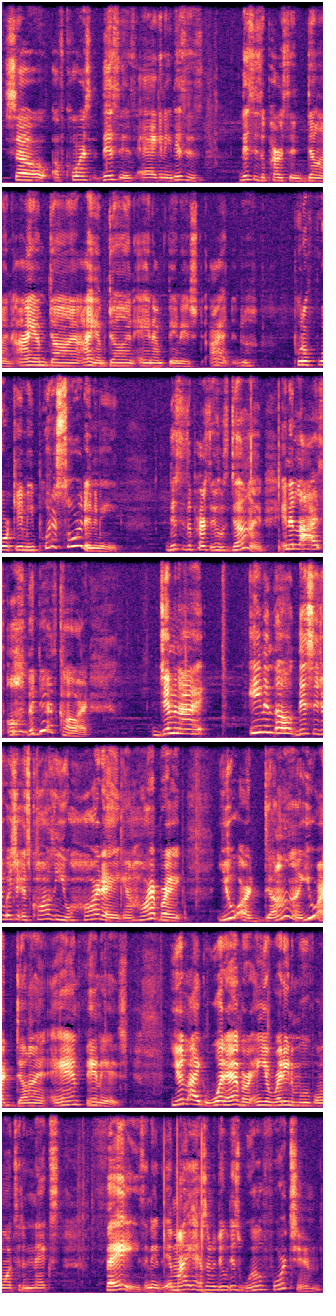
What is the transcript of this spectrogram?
So of course this is agony. This is this is a person done. I am done. I am done, and I'm finished. I put a fork in me. Put a sword in me. This is a person who's done, and it lies on the death card. Gemini, even though this situation is causing you heartache and heartbreak, you are done. You are done and finished. You're like whatever, and you're ready to move on to the next phase. And it, it might have something to do with this wheel of fortune.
